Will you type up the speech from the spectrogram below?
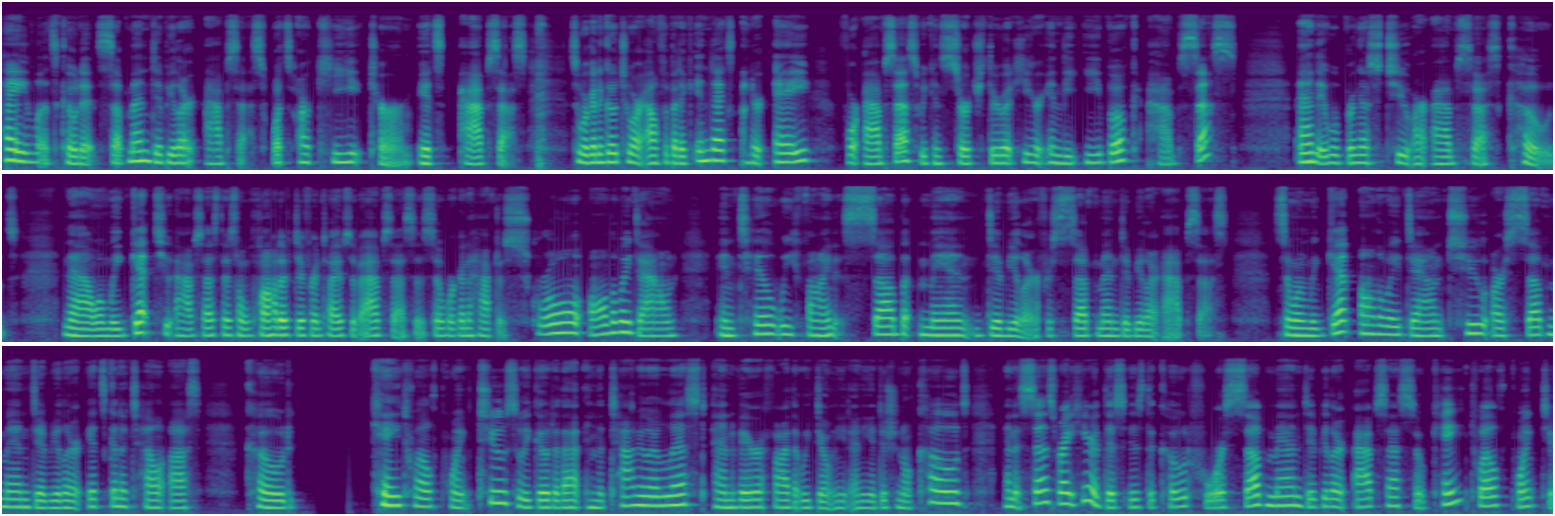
Hey, let's code it. Submandibular abscess. What's our key term? It's abscess. So we're going to go to our alphabetic index under A for abscess. We can search through it here in the ebook, abscess, and it will bring us to our abscess codes. Now, when we get to abscess, there's a lot of different types of abscesses. So we're going to have to scroll all the way down until we find submandibular for submandibular abscess. So when we get all the way down to our submandibular, it's going to tell us code K12.2. So we go to that in the tabular list and verify that we don't need any additional codes. And it says right here, this is the code for submandibular abscess, so K12.2.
